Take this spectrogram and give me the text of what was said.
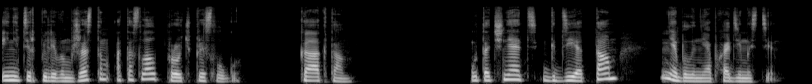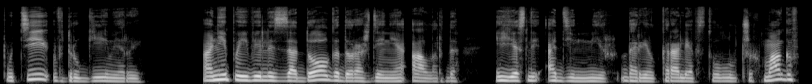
и нетерпеливым жестом отослал прочь прислугу. «Как там?» Уточнять, где там, не было необходимости. Пути в другие миры. Они появились задолго до рождения Алларда, и если один мир дарил королевству лучших магов,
